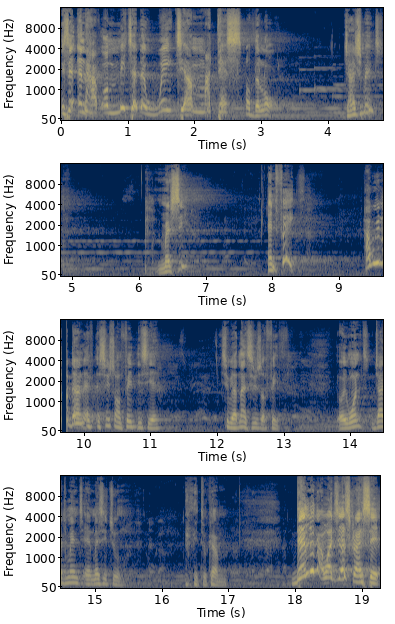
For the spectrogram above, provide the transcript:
He said, and have omitted the weightier matters of the law judgment, mercy, and faith. Have we not done a, series on faith this year? See, we have done a series of faith. Or we want judgment and mercy to, to come. Then look at what Jesus Christ said.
